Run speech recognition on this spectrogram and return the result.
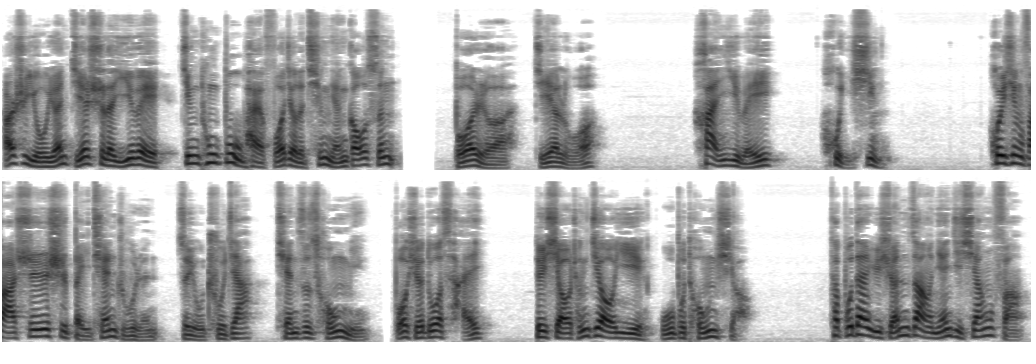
而是有缘结识了一位精通部派佛教的青年高僧——般若揭罗，汉译为慧性。慧性法师是北天竺人，自幼出家，天资聪明，博学多才，对小乘教义无不通晓。他不但与玄奘年纪相仿，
